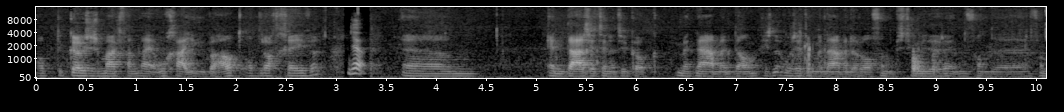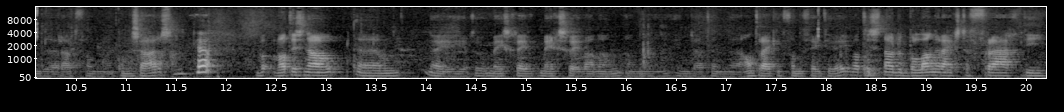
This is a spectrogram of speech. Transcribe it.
ook de keuzes maakt van nou ja, hoe ga je überhaupt opdracht geven. Ja. Um, en daar zit er natuurlijk ook met name dan, is, zit ook met name de rol van de bestuurder en van de, van de raad van commissarissen. Ja. Wat is nou, um, nee, je hebt ook meegeschreven, aan, een, aan inderdaad een handreiking van de VTW. Wat is nou de belangrijkste vraag die,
